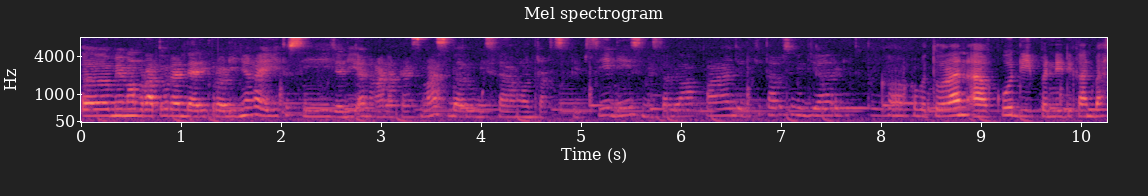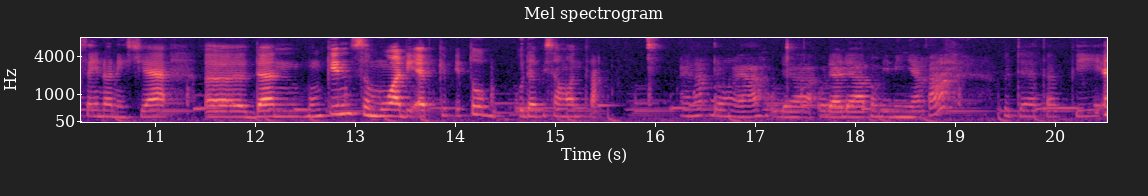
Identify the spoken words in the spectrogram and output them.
eh, memang peraturan dari prodinya kayak gitu sih. Jadi anak-anak Kesmas baru bisa kontrak skripsi di semester 8. Jadi kita harus ngejar gitu. Kalau kebetulan aku di pendidikan bahasa Indonesia eh, dan mungkin semua di FKIP itu udah bisa ngontrak. Enak dong ya, udah udah ada pembimbingnya kah? Udah tapi ya,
